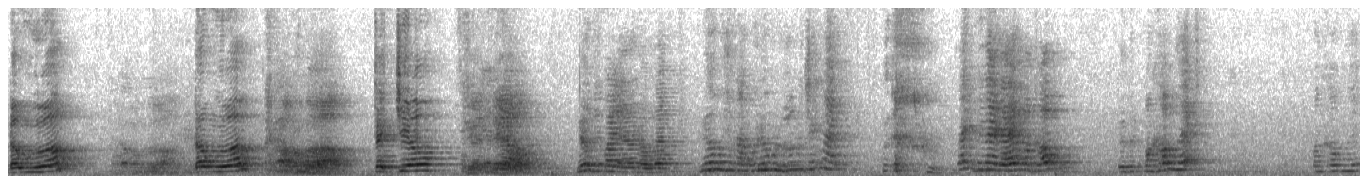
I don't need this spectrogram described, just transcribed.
đồng hướng. Đồng hướng. Trạch chiêu. Nếu thì quay lại là đầu này, nếu chúng ta có đúng một hướng nó tránh này đấy, thế này đấy bằng không. Bằng không hết. Bằng không hết.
